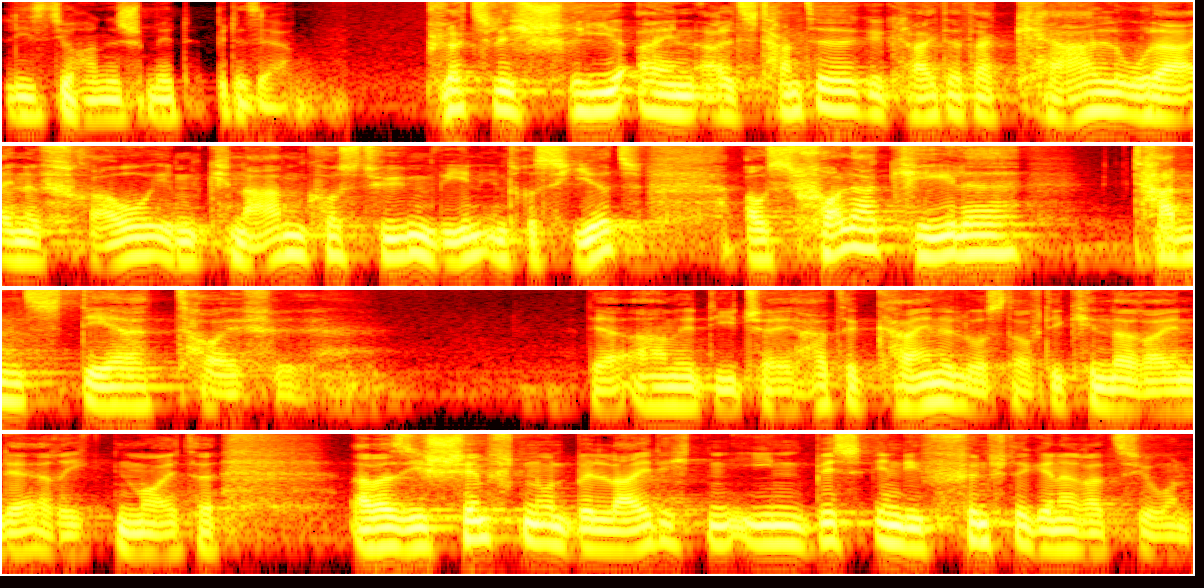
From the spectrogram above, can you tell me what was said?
liest Johannes Schmidt. Bitte sehr. Plötzlich schrie ein als Tante gekleideter Kerl oder eine Frau im Knabenkostüm, wen interessiert, aus voller Kehle Tanz der Teufel. Der arme DJ hatte keine Lust auf die Kindereien der erregten Meute, aber sie schimpften und beleidigten ihn bis in die fünfte Generation.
